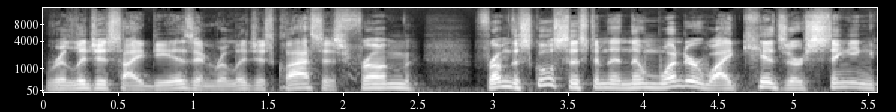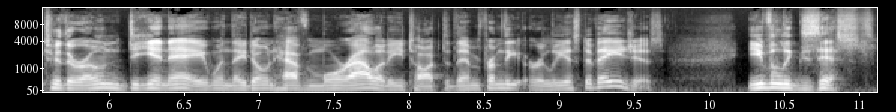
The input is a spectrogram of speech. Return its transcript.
religious ideas and religious classes from from the school system and then wonder why kids are singing to their own DNA when they don't have morality taught to them from the earliest of ages. Evil exists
